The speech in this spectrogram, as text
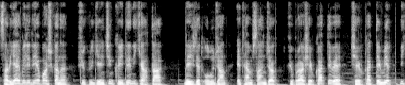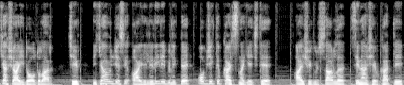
Sarıyer Belediye Başkanı Şükrü Genç'in kıydığı nikahta Necdet Ulucan, Ethem Sancak, Kübra Şefkatli ve Şefkat Demir nikah şahidi oldular. Çift nikah öncesi aileleriyle birlikte objektif karşısına geçti. Ayşegül Sarlı, Sinan Şefkatli,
